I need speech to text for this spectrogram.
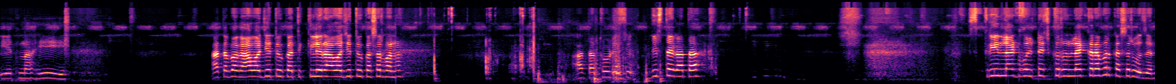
येत नाही. आता बघा आवाज येतोय का? ते क्लिअर आवाज येतोय का सर्वांना? आता थोडीशी दिसतंय का आता? स्क्रीन लाइट व्होल्टेज करून लाईक करा बरं का सर्वजण.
